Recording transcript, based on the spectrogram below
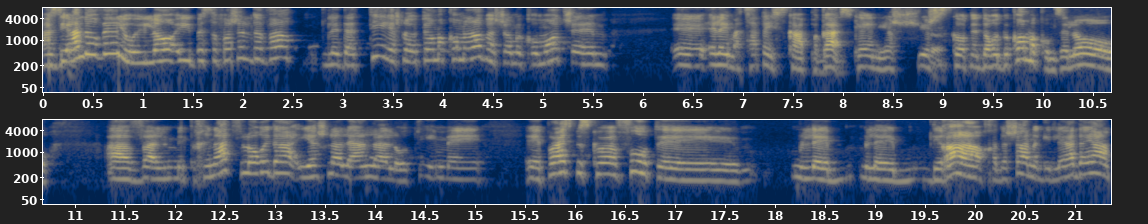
אז היא under value, היא לא, היא בסופו של דבר, לדעתי יש לה יותר מקום לעלות מאשר מקומות שהם, אה, אלא אם מצאת עסקה פגז, כן? יש, יש כן. עסקאות נהדרות בכל מקום, זה לא... אבל מבחינת פלורידה יש לה לאן לעלות. עם פרייס בסקוויר פוט לדירה חדשה, נגיד ליד הים,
